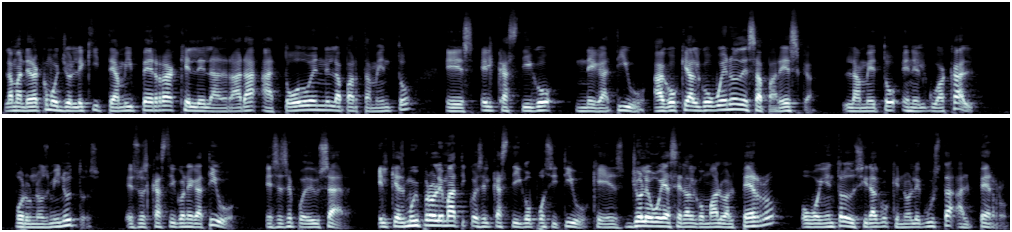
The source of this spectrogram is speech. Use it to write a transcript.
La manera como yo le quité a mi perra que le ladrara a todo en el apartamento es el castigo negativo. Hago que algo bueno desaparezca. La meto en el guacal por unos minutos. Eso es castigo negativo. Ese se puede usar. El que es muy problemático es el castigo positivo, que es yo le voy a hacer algo malo al perro o voy a introducir algo que no le gusta al perro.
